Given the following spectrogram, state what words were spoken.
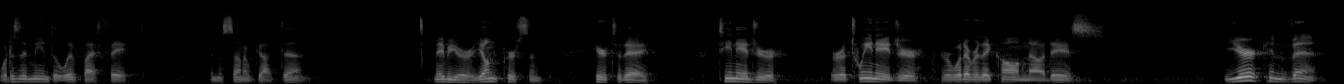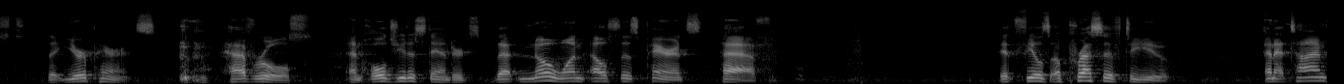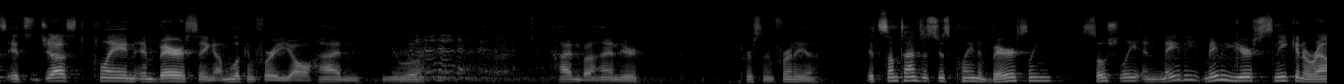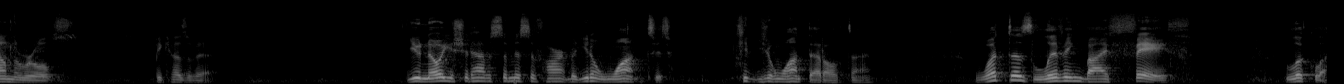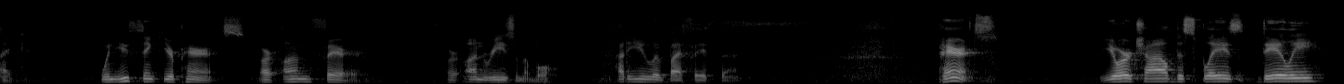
What does it mean to live by faith in the Son of God then? Maybe you're a young person here today teenager or a tweenager or whatever they call them nowadays, you're convinced that your parents have rules and hold you to standards that no one else's parents have. It feels oppressive to you. And at times it's just plain embarrassing. I'm looking for you, y'all hiding. You hiding behind your person in front of you. It's sometimes it's just plain embarrassing socially, and maybe maybe you're sneaking around the rules because of it. You know you should have a submissive heart, but you don't want to. You don't want that all the time. What does living by faith look like when you think your parents are unfair or unreasonable? How do you live by faith then? Parents, your child displays daily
